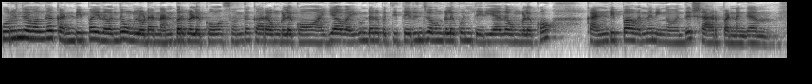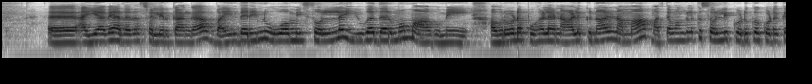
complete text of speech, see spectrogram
புரிஞ்சவங்க கண்டிப்பாக இதை வந்து உங்களோட நண்பர்களுக்கும் சொந்தக்காரவங்களுக்கும் ஐயா வைகுண்டரை பற்றி தெரிஞ்சவங்களுக்கும் தெரியாதவங்களுக்கும் கண்டிப்பாக வந்து நீங்கள் வந்து ஷேர் பண்ணுங்கள் ஐயாவே அதை தான் சொல்லியிருக்காங்க வைந்தரின் உவமை சொல்ல யுக தர்மம் ஆகுமே. அவரோட புகழை நாளுக்கு நாள் நம்ம மற்றவங்களுக்கு சொல்லி கொடுக்க கொடுக்க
